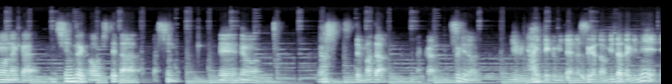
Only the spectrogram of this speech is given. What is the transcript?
もうなんかしんどい顔してたらしいの。で、でも、よしっつってまた、なんか次のビルに入っていくみたいな姿を見た時に、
